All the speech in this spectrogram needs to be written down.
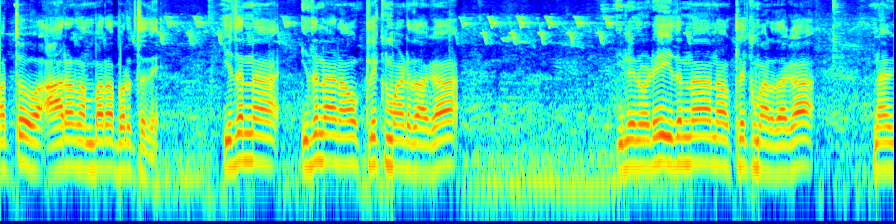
ಮತ್ತು ಆರ್ ಆರ್ ನಂಬರ ಬರುತ್ತದೆ. ಇದನ್ನು ಇದನ್ನು ನಾವು ಕ್ಲಿಕ್ ಮಾಡಿದಾಗ, ಇಲ್ಲಿ ನೋಡಿ, ಇದನ್ನು ನಾವು ಕ್ಲಿಕ್ ಮಾಡಿದಾಗ ನಾವು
